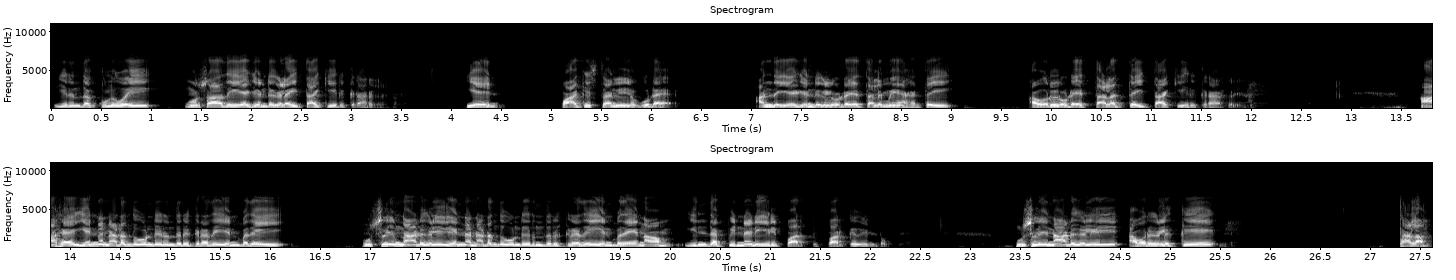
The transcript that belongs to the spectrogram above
இருந்த குழுவை மொசாது ஏஜெண்டுகளை தாக்கியிருக்கிறார்கள். ஏன்? பாகிஸ்தானில் கூட அந்த ஏஜெண்டுகளுடைய தலைமையகத்தை அவர்களுடைய தளத்தை தாக்கியிருக்கிறார்கள். ஆக என்ன நடந்து கொண்டு இருந்திருக்கிறது என்பதை முஸ்லிம் நாடுகளில் என்ன நடந்து கொண்டு இருந்திருக்கிறது என்பதை நாம் இந்த பின்னணியில் பார்த்து பார்க்க வேண்டும். முஸ்லிம் நாடுகளில் அவர்களுக்கு தளம்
